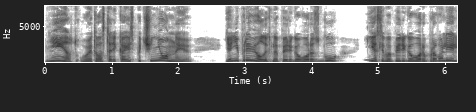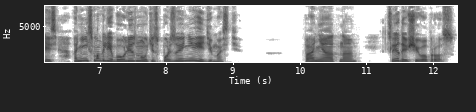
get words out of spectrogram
«Нет, у этого старика есть подчиненные. Я не привел их на переговоры с Гу, если бы переговоры провалились, они не смогли бы улизнуть, используя невидимость». «Понятно. Следующий вопрос.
